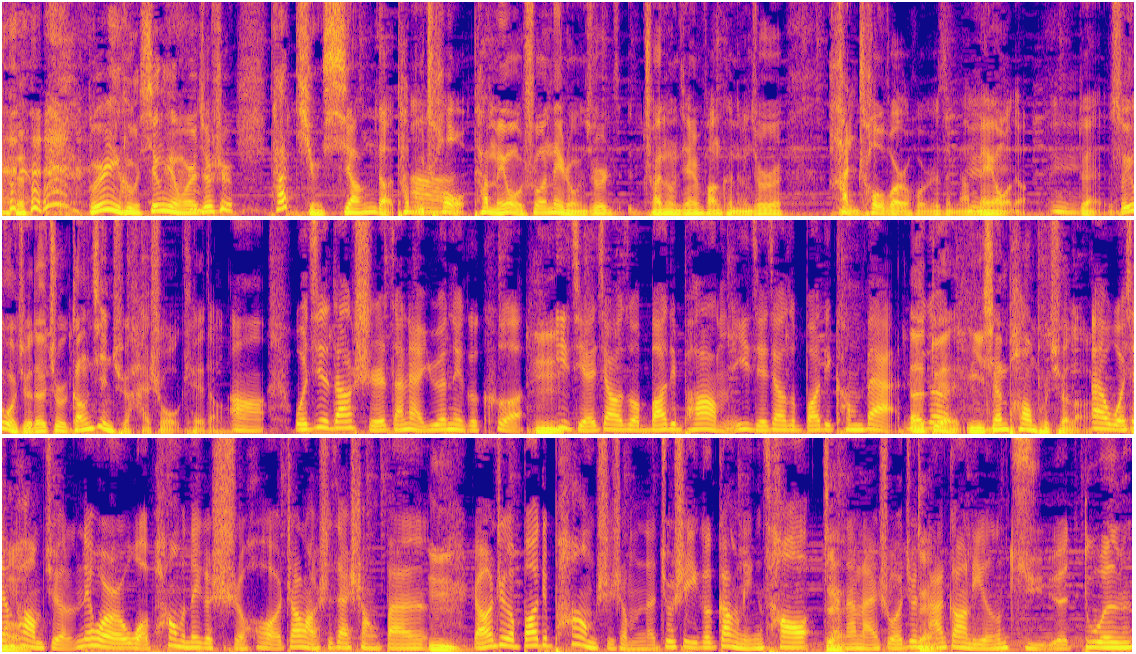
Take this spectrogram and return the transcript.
不是一股星星味儿，就是它挺香的，它不臭，啊它没有说那种就是传统健身房可能就是汗臭味儿或者怎么样，嗯没有的。嗯，。对，所以我觉得就是刚进去还是 OK 的。啊、我记得当时咱俩约那个课，嗯一节叫做 Body Pump，一节叫做 Body Combat。那呃，对你先 pump 去了，哎，我先嗯 pump 去了。那会儿我 pump 那个时候，张老师在上班。嗯，然后这个 body pump 是什么呢？就是一个杠铃操，简单来说，就拿杠铃举、蹲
